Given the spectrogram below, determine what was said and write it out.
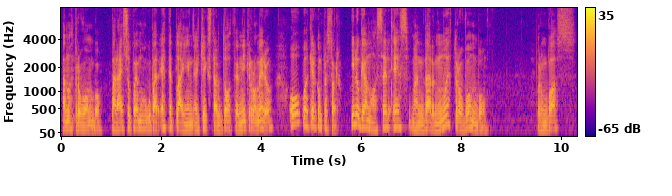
a nuestro bombo. Para eso podemos ocupar este plugin, el Kickstart 2 de Nick Romero, o cualquier compresor. Y lo que vamos a hacer es mandar nuestro bombo por un bus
